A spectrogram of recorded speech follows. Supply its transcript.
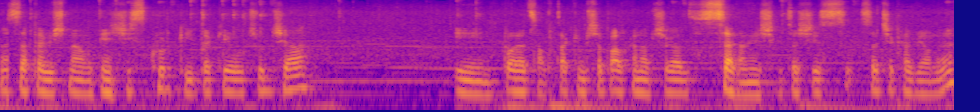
zapewnić nam pięści skórki i takie uczucia. I polecam w takim przypadku na przykład Seven, jeśli ktoś jest zaciekawiony.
